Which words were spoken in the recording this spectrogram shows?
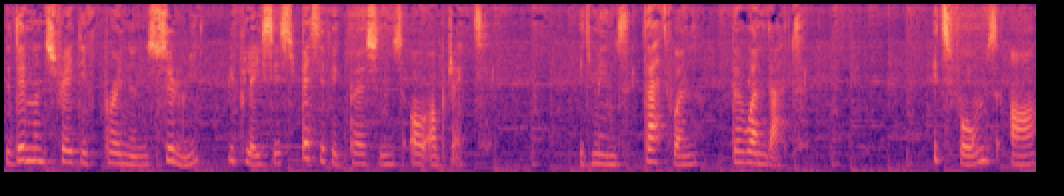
the demonstrative pronoun celui replaces specific persons or objects. It means that one, the one that. Its forms are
